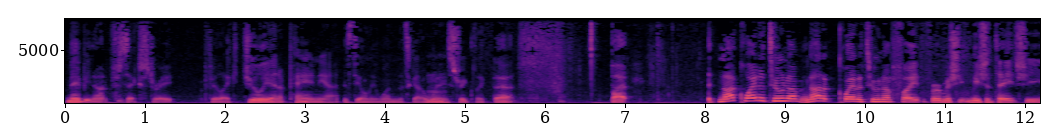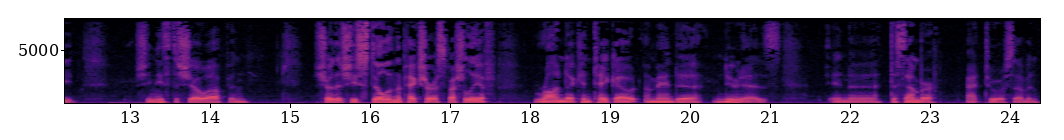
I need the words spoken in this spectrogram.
Maybe not six straight. Feel like Julianna Peña is the only one that's got a winning streak like that. But it's not quite a tune-up, not a, quite a tune-up fight for Miesha, Miesha Tate. She she needs to show up and show that she's still in the picture, especially if Ronda can take out Amanda Nunes in uh, December at 207.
